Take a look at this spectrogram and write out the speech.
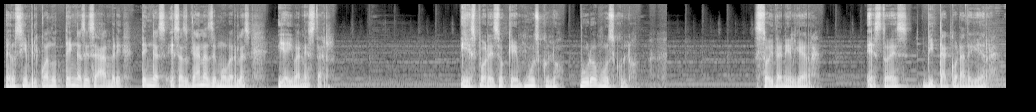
Pero siempre y cuando tengas esa hambre, tengas esas ganas de moverlas y ahí van a estar. Y es por eso que músculo, puro músculo. Soy Daniel Guerra. Esto es Bitácora de Guerra.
